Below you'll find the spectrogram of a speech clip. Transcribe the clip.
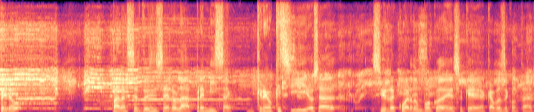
Pero, para serte sincero, la premisa creo que sí, o sea, sí recuerdo un poco de eso que acabas de contar.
